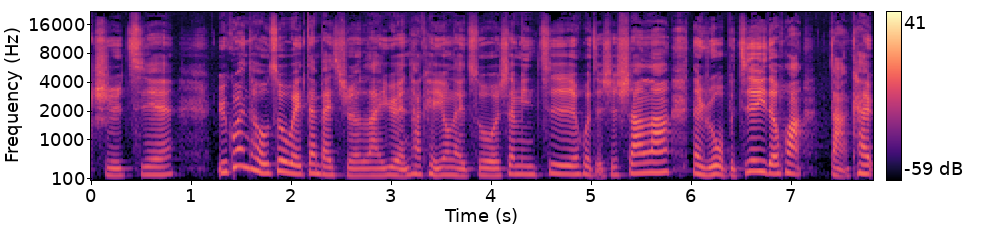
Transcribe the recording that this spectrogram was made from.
直接鱼罐头作为蛋白质的来源，它可以用来做三明治或者是沙拉。那如果不介意的话，打开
